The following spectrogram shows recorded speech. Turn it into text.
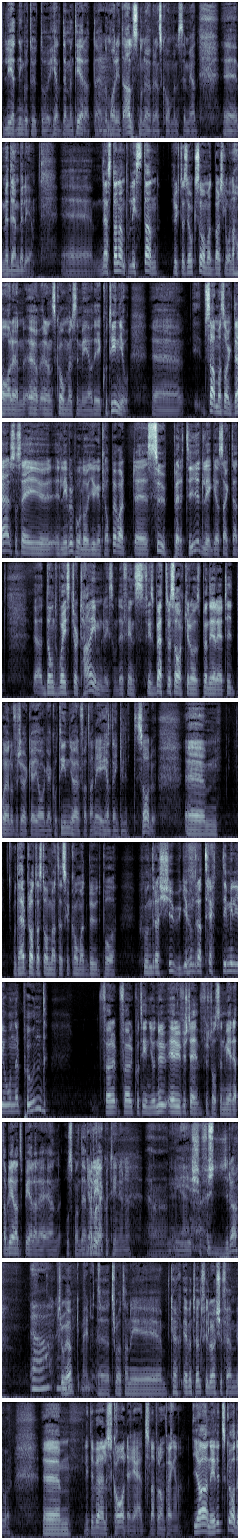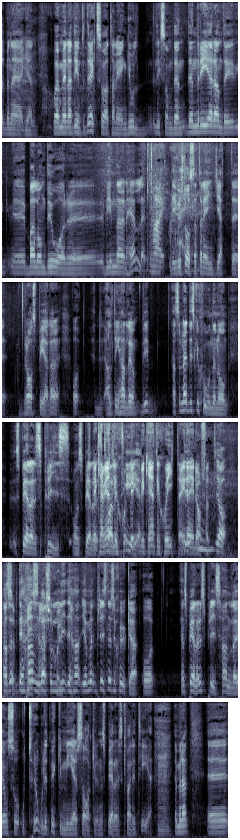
ledning gått ut och helt dementerat. Nej, De har inte alls någon överenskommelse med, eh, med Dembélé. Eh, nästa namn på listan ryktas ju också om att Barcelona har en överenskommelse med och det är Coutinho. Eh, samma sak där så säger ju Liverpool och Jürgen Klopp har varit eh, supertydlig och sagt att Don't waste your time liksom. Det finns, finns bättre saker att spendera er tid på än att försöka jaga Coutinho här för att han är helt enkelt inte till salu. Um, och där pratas det om att det ska komma ett bud på 120-130 miljoner pund för, för Coutinho. Nu är det ju förstå, förstås en mer etablerad spelare än Osman Gammal Dembélé. är Coutinho nu. Han är 24 Ja, det är Tror jag. mycket möjligt. Eh, tror att han är, kanske eventuellt fyller han 25 i år. Ehm, Lite väl skaderädsla för de pengarna. ja, han är lite skadebenägen. Mm. Och jag menar det är inte direkt så att han är en guld, liksom den, den regerande eh, Ballon d'Or eh, vinnaren heller. Nej. Det är förstås att han är en jättebra spelare. Och allting handlar ju om, vi, alltså den här diskussionen om spelares pris och en spelares vi, kvalitet. sk- det, vi kan egentligen skita i det, Det- idag för att Ja, alltså, Alltså, det handlar så lite, ja men priserna är så sjuka och en spelares pris handlar ju om så otroligt mycket mer saker än en spelares kvalitet. Mm. Jag menar, eh,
